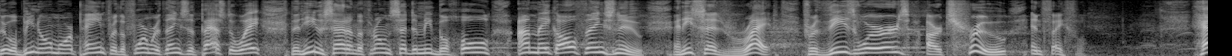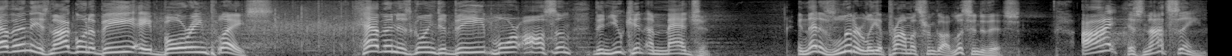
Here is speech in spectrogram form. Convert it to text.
There will be no more pain, for the former things have passed away. Then he who sat on the throne said to me, Behold, I make all things new. And he said, Right, for these words are true and faithful. Heaven is not going to be a boring place. Heaven is going to be more awesome than you can imagine. And that is literally a promise from God. Listen to this Eye has not seen,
